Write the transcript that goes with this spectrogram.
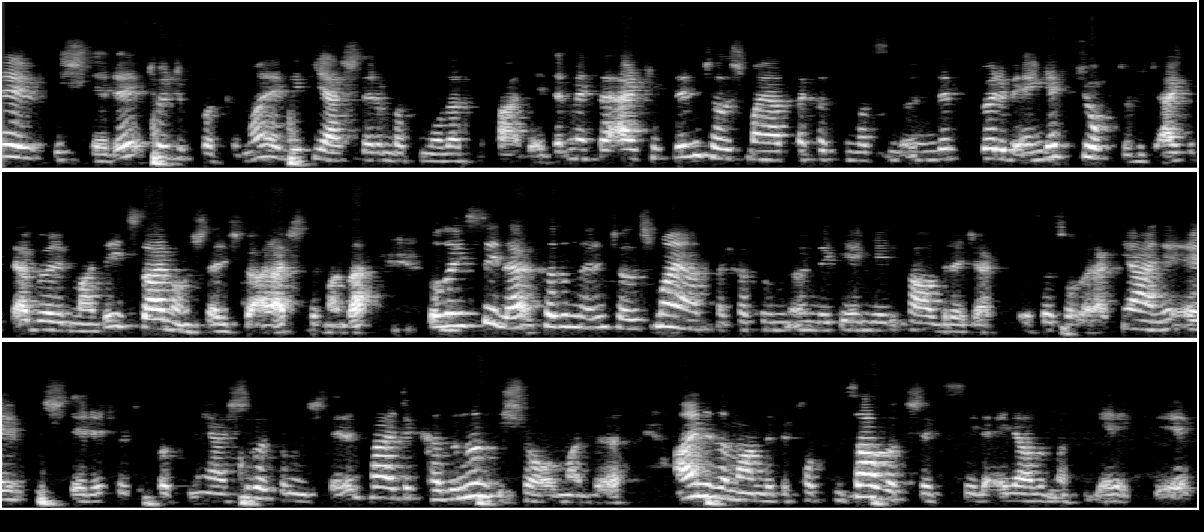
ev işleri, çocuk bakımı, evdeki yaşların bakımı olarak ifade edilir. Mesela erkeklerin çalışma hayatına katılmasının önünde böyle bir engel yoktur. Hiç erkekler böyle bir maddeyi hiç saymamışlar hiçbir araştırmada. Dolayısıyla kadınların çalışma hayatına katılımının önündeki engeli kaldıracak esas olarak. Yani ev işleri, çocuk bakımı, yaşlı bakımı işlerin sadece kadının işi olmadığı, aynı zamanda bir toplumsal bakış açısıyla ele alınması gerektiği,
